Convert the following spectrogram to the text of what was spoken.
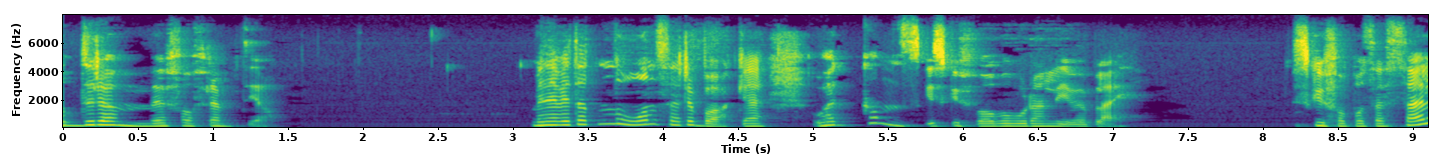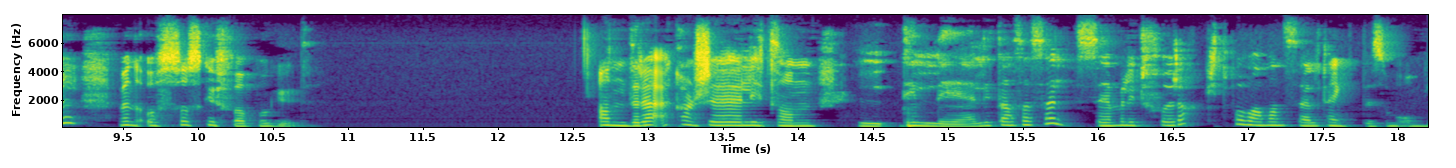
og drømmer for fremtida. Men jeg vet at noen ser tilbake og er ganske skuffa over hvordan livet blei. Skuffa på seg selv, men også skuffa på Gud. Andre er kanskje litt sånn De ler litt av seg selv. Ser med litt forakt på hva man selv tenkte som ung.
